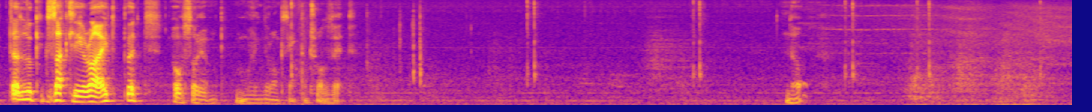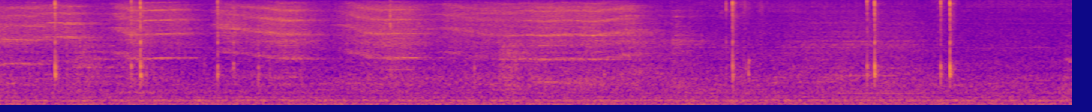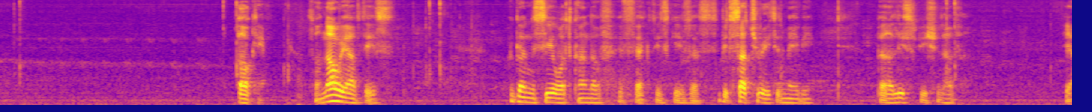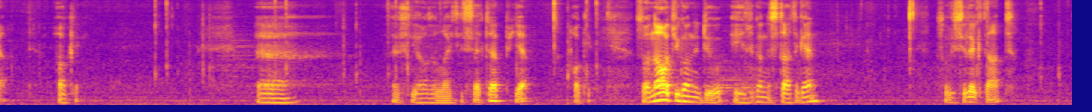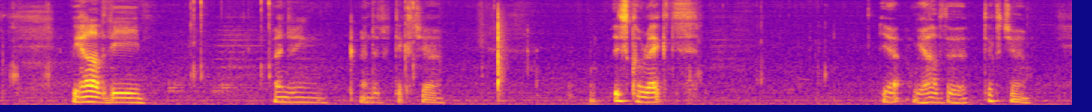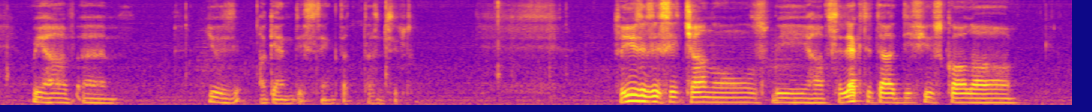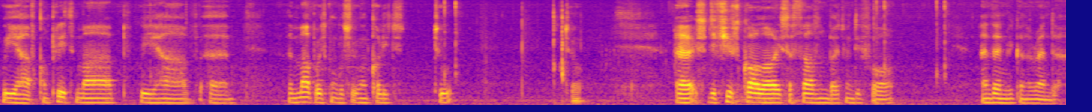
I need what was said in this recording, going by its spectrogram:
it doesn't look exactly right but oh sorry I'm moving the wrong thing control Z no. Okay. So now we have this. We're going to see what kind of effect this gives us. A bit saturated maybe but at least we should have. Yeah. Okay. Uh, let's see how the light is set up. Yeah. Okay. So now what we're going to do is we're going to start again. So we select that. We have the rendering render texture. Is correct yeah we have the texture. We have um, use again this thing that doesn't fit to. So use existing channels we have selected that diffuse color. We have complete map. We have um, the map going to go so we're going to call it 2 2 uh, it's diffuse color it's a thousand by 24 and then we're going to render.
